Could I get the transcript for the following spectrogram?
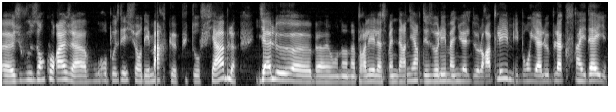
Euh, je vous encourage à vous reposer sur des marques plutôt fiables. Il y a le, euh, bah, on en a parlé la semaine dernière, désolé Emmanuel de le rappeler, mais bon, il y a le Black Friday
